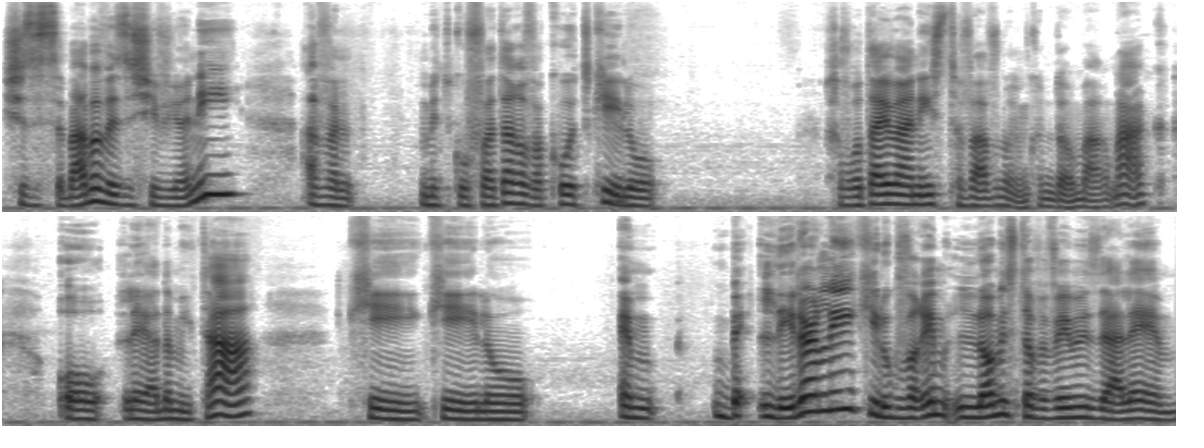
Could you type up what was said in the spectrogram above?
שזה סבבה וזה שוויוני, אבל מתקופת הרווקות, כאילו, חברותיי ואני הסתובבנו עם קונדום בארנק, או ליד המיטה, כי כאילו, הם ליטרלי, כאילו גברים לא מסתובבים עם זה עליהם.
